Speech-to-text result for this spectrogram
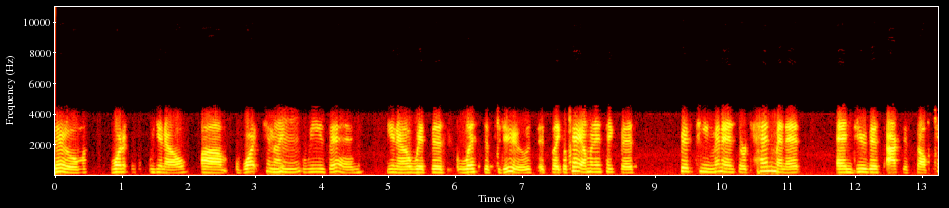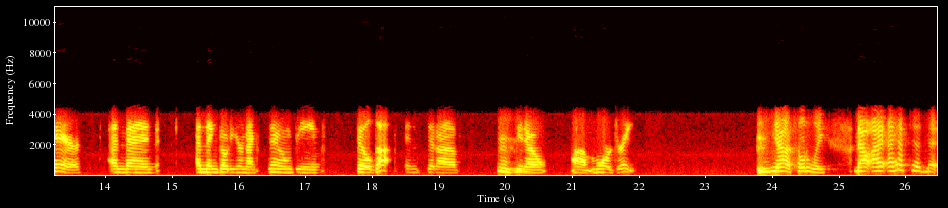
Zoom. What, you know, um, what can I Mhm. squeeze in, you know, with this list of to dos? It's like, okay, I'm going to take this 15 minutes or 10 minutes and do this active self care, and then and then go to your next Zoom being filled up instead of Mhm. you know um, more drained. yeah, totally. Now, I, I have to admit,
